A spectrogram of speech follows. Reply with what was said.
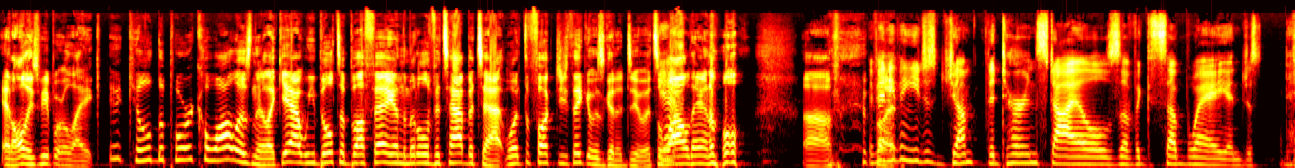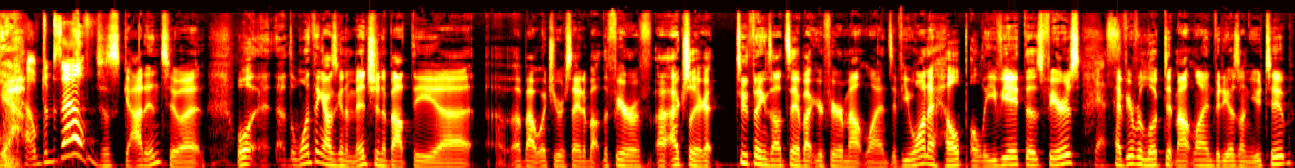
And all these people are like it killed the poor koalas. And they're like yeah we built a buffet in the middle of its habitat. What the fuck do you think it was going to do? It's a Yeah. wild animal. Um, If but- anything, he just jumped the turnstiles of a subway and just Yeah. helped himself. just got into it. Well, uh, the one thing I was going to mention about the uh, about what you were saying about the fear of uh, actually, I got two things I'd say about your fear of mountain lions. If you want to help alleviate those fears, Yes. have you ever looked at mountain lion videos on YouTube?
